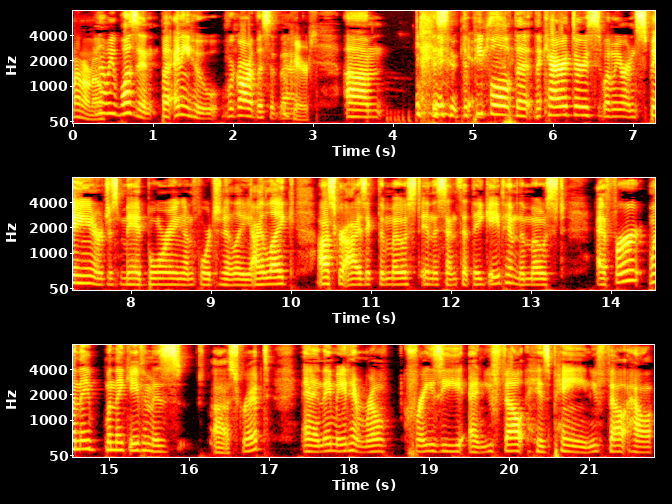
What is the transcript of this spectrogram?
I don't know. No, he wasn't. But anywho, regardless of that, Who cares? Um, this, Who the people, the the characters when we were in Spain are just mad boring. Unfortunately, I like Oscar Isaac the most in the sense that they gave him the most effort when they when they gave him his uh, script, and they made him real crazy, and you felt his pain. You felt how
